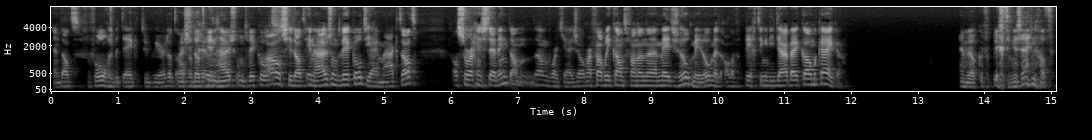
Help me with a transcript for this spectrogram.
En dat vervolgens betekent natuurlijk weer dat als, als je dat in huis ontwikkelt. Als je dat in huis ontwikkelt, jij maakt dat als zorginstelling, dan, dan word jij zomaar fabrikant van een uh, medisch hulpmiddel met alle verplichtingen die daarbij komen kijken. En welke verplichtingen zijn dat?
